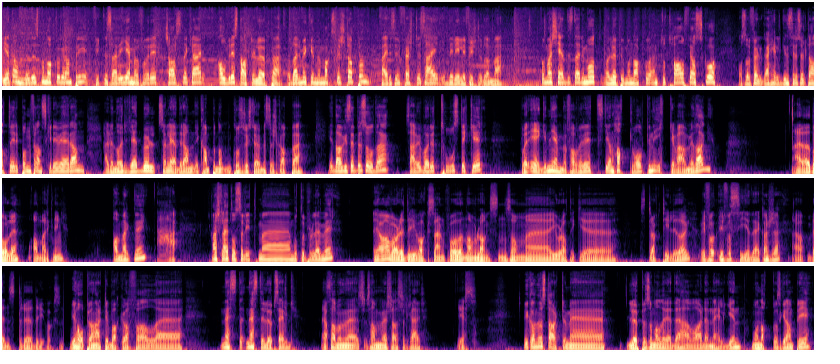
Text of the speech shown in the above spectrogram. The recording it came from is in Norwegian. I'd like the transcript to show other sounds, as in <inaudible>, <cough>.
I et annerledes Monaco Grand Prix fikk dessverre hjemmefavoritt Charles Leclerc aldri starte løpet, og dermed kunne Max Verstappen feire sin første seier i det lille fyrstedømmet. For Mercedes derimot var løpet i Monaco en total fiasko, og som følge av helgens resultater på den franske rivieraen er det nå Red Bull som leder an i kampen om konstruktørmesterskapet. I dagens episode så er vi bare to stykker. Vår egen hjemmefavoritt Stian Hattevold kunne ikke være med i dag. Nei, det er dårlig. Anmerkning. Anmerkning? Nei. Han sleit også litt med motorproblemer. Ja, var det drivakseren på den ambulansen som eh, gjorde at det ikke strakk til i dag? Vi får, vi får si det, kanskje. Ja, venstre drivaksel. Vi håper han er tilbake i hvert fall eh, neste, neste løpshelg. Ja. Sammen med, sammen med Charles Leclerc. Yes. Vi kan jo starte med løpet som allerede her var denne helgen. Monacos Grand Prix.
